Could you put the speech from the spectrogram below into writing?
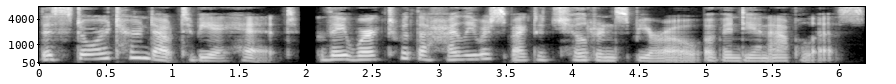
The store turned out to be a hit. They worked with the highly respected Children's Bureau of Indianapolis,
